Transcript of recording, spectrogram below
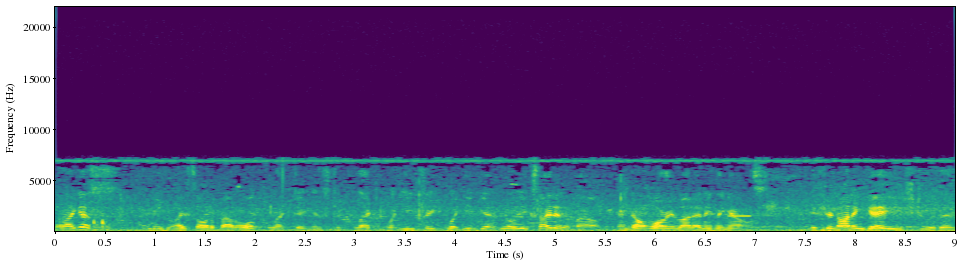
Well, I guess I mean, I thought about all collecting is to collect what you think, what you get really excited about, and don't worry about anything else. If you're not engaged with it,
